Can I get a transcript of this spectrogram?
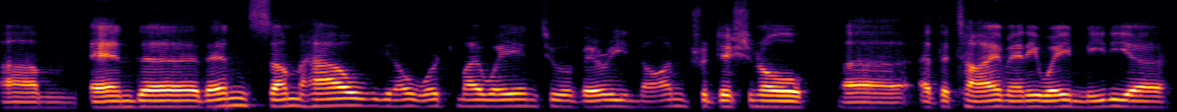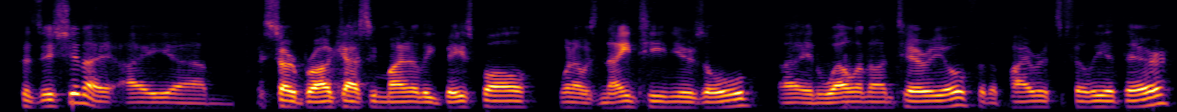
Um, and uh, then somehow, you know, worked my way into a very non-traditional, uh, at the time anyway, media position. I, I, um, I started broadcasting minor league baseball when I was 19 years old uh, in Welland, Ontario, for the Pirates affiliate there.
